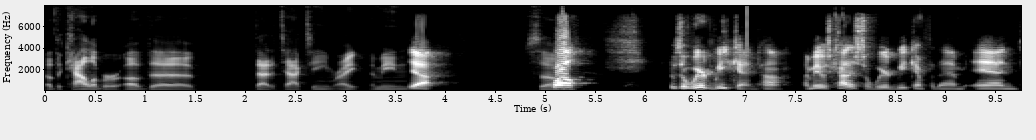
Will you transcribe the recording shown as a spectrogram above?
of the caliber of the that attack team, right? I mean, yeah. So well, it was a weird weekend, huh? I mean, it was kind of just a weird weekend for them, and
